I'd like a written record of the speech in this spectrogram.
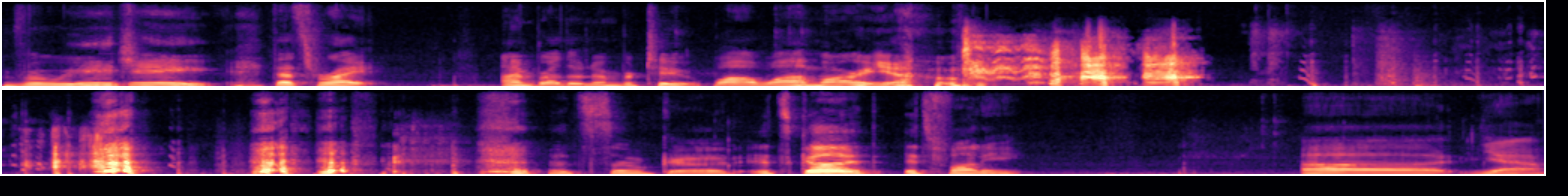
Luigi. That's right. I'm brother number two. Wah wah Mario. It's so good. It's good. It's funny. Uh, yeah.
